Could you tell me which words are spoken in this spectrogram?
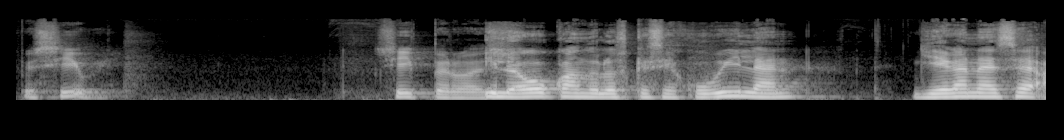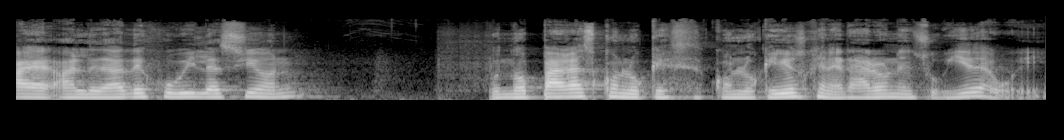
Pues sí, güey. Sí, pero es... Y luego cuando los que se jubilan llegan a, esa, a, a la edad de jubilación, pues no pagas con lo que, con lo que ellos generaron en su vida, güey.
